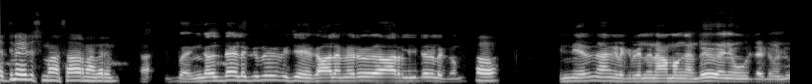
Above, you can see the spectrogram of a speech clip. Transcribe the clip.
எத்தனை லிட்டர் சும்மா சாதாரணமாக வரும் இப்ப எங்கள்கிட்ட இழுக்குது சி- காலம் ஒரு ஆறு லிட்டர் ஓ. இந்நேரம் நாங்கள் இருக்கிறதுல நாம கண்டு கொஞ்சம் ஊட்டட்டு வந்து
